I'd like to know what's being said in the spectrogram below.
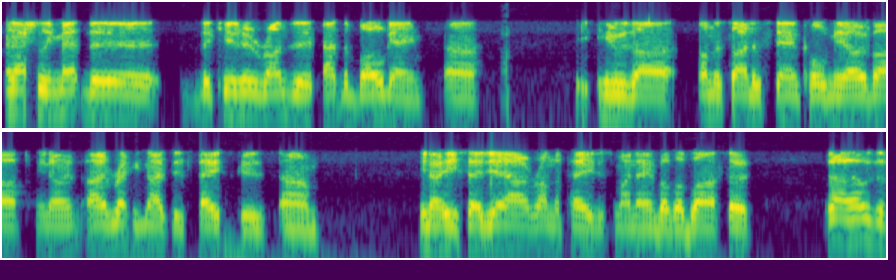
And actually met the the kid who runs it at the bowl game. Uh, he, was uh, on the side of the stand, called me over. You know, I recognized his face because, um, you know, he said, "Yeah, I run the page. It's my name." Blah blah blah. So no, that was a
